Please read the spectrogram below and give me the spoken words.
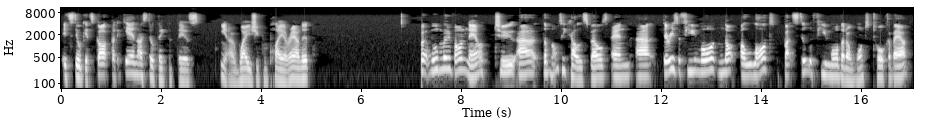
It still gets got, but again, I still think that there's, you know, ways you can play around it. But we'll move on now to uh, the multicolored spells, and uh, there is a few more, not a lot, but still a few more that I want to talk about.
